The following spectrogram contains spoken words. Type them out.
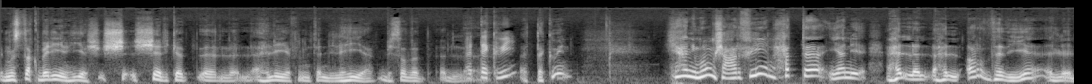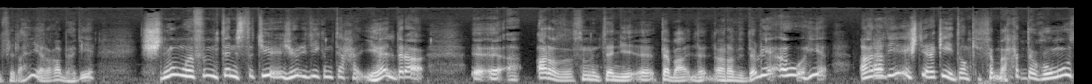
المستقبلين هي الشركة ال- الأهلية فهمتني اللي هي بصدد ال- التكوين التكوين يعني ما مش عارفين حتى يعني هل, هل الأرض هذه ال- في الحقيقة الغابة هذه شنو هو فهمتني ستاتيو جوريديك نتاعها هل درا آه، آه، أرض فهمتني آه، تبع الأراضي الدولية أو هي أراضي اشتراكية. donc ثم حتى غموض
